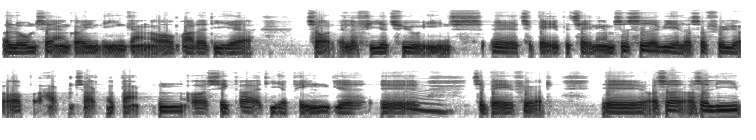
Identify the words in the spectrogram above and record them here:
og låntageren går ind en gang og opretter de her 12 eller 24 ens øh, tilbagebetalinger. Men så sidder vi ellers følger op og har kontakt med banken og sikrer, at de her penge bliver øh, mm. tilbageført. Øh, og, så, og så lige,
